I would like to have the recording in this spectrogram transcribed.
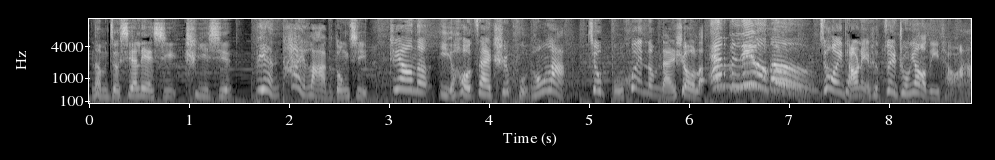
那么就先练习吃一些变态辣的东西，这样呢以后再吃普通辣就不会那么难受了。最后一条呢也是最重要的一条啊。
